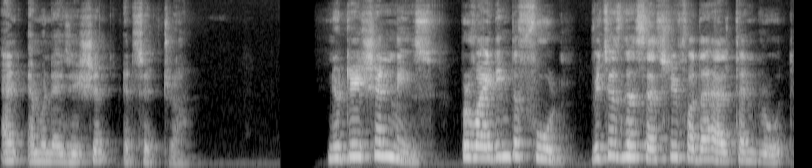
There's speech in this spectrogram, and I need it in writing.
and immunization, etc. Nutrition means providing the food which is necessary for the health and growth.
